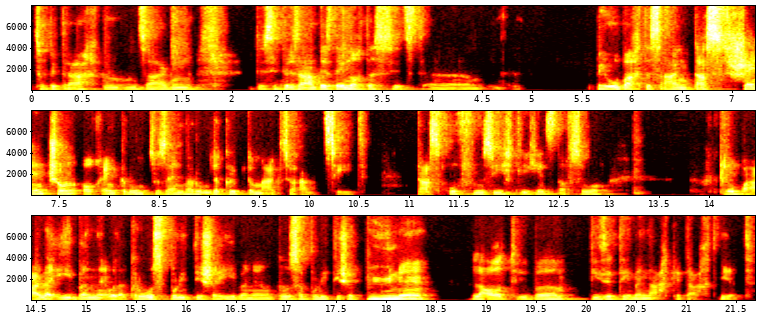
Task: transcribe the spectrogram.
zu betrachten und sagen, das Interessante ist dennoch, dass jetzt äh, Beobachter sagen, das scheint schon auch ein Grund zu sein, warum der Kryptomarkt so anzieht dass offensichtlich jetzt auf so globaler Ebene oder großpolitischer Ebene und großer politischer Bühne laut über diese Themen nachgedacht wird.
